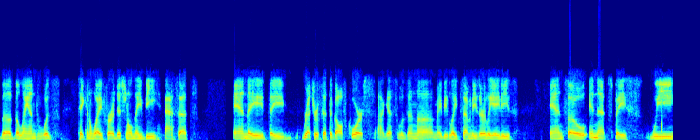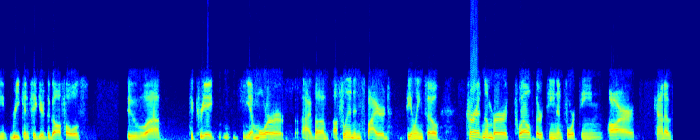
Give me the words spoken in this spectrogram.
the the land was taken away for additional Navy assets. And they they retrofit the golf course. I guess it was in the maybe late 70s, early 80s. And so in that space, we reconfigured the golf holes to uh, to create you know more I've a, a Flynn inspired feeling. So current number 12, 13, and 14 are kind of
